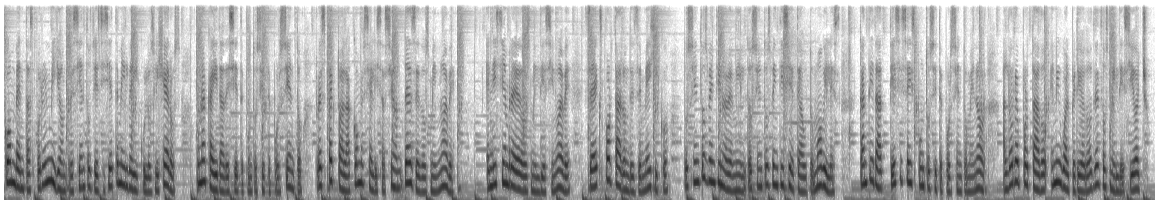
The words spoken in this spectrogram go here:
con ventas por 1.317.000 vehículos ligeros, una caída de 7.7% respecto a la comercialización desde 2009. En diciembre de 2019 se exportaron desde México 229.227 automóviles, cantidad 16.7% menor a lo reportado en igual periodo de 2018.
